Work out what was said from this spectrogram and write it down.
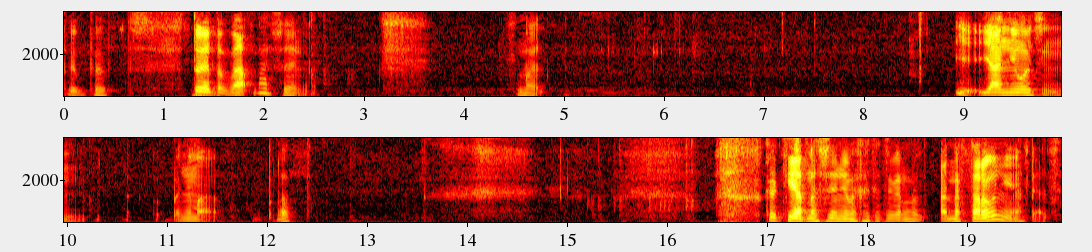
То, то, что это за отношения? Я не очень понимаю просто. Какие отношения вы хотите вернуть? Односторонние опять?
